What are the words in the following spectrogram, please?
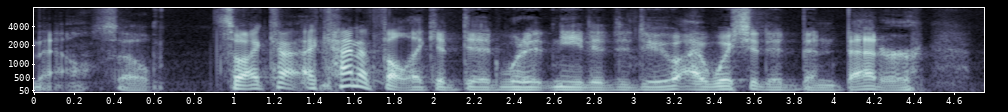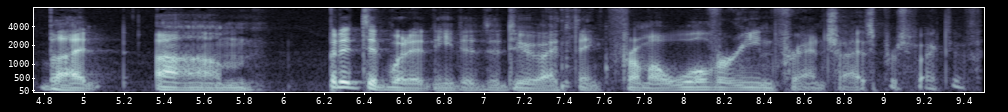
now. So so I, I kind of felt like it did what it needed to do. I wish it had been better, but um, but it did what it needed to do. I think from a Wolverine franchise perspective.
